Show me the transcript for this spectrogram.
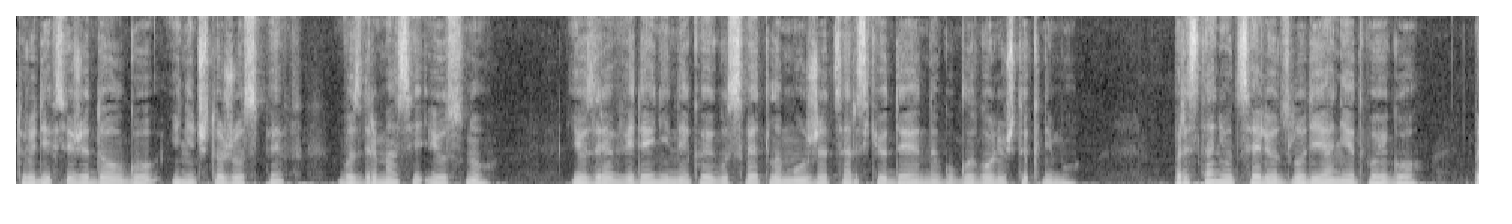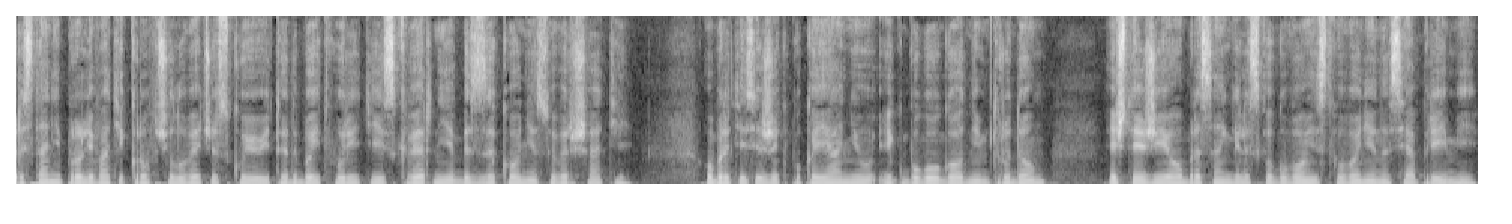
Трудився же долго и ничтоже успев, воздремася и усну, и узрев видение некоего светла мужа царски одеянного глаголюща к нему. Престани от цели от злодеяния твоего, престани проливать и кровь человеческую и тедбы творить и скверние беззаконие совершати, обратися же к покаянию и к богоугодным трудом, и ще же и образ ангельского воинствования нася приими,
